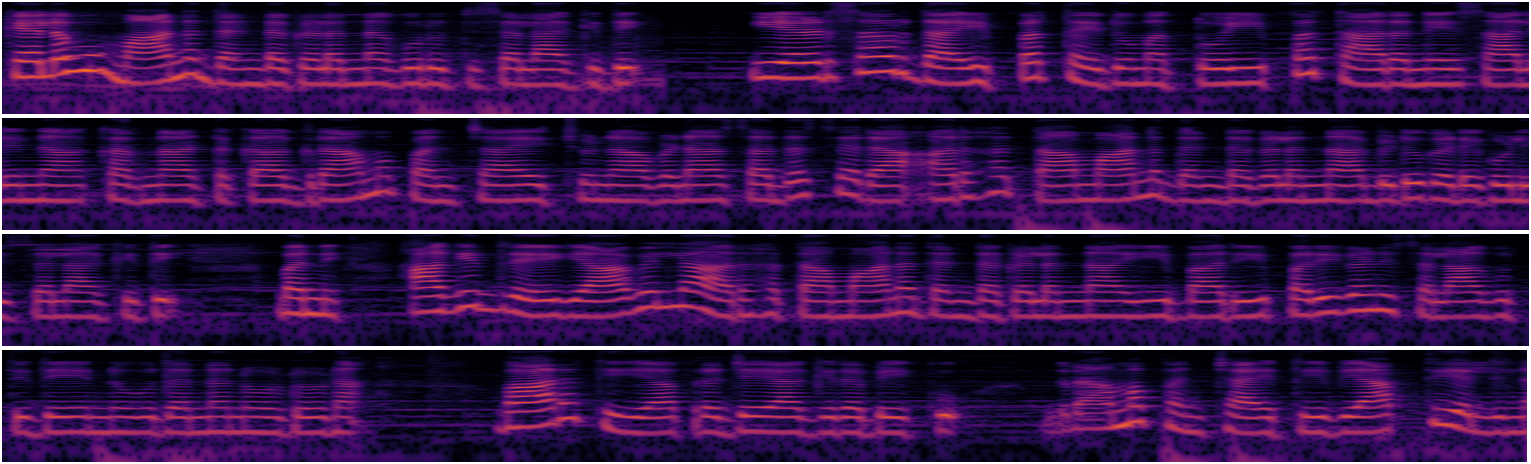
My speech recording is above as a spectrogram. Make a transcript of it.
ಕೆಲವು ಮಾನದಂಡಗಳನ್ನು ಗುರುತಿಸಲಾಗಿದೆ. ಎರಡು ಸಾವಿರದ ಇಪ್ಪತ್ತೈದು ಮತ್ತು ಇಪ್ಪತ್ತಾರನೇ ಸಾಲಿನ ಕರ್ನಾಟಕ ಗ್ರಾಮ ಪಂಚಾಯತ್ ಚುನಾವಣಾ ಸದಸ್ಯರ ಅರ್ಹತಾ ಮಾನದಂಡಗಳನ್ನು ಬಿಡುಗಡೆಗೊಳಿಸಲಾಗಿದೆ. ಬನ್ನಿ, ಹಾಗಿದ್ರೆ ಯಾವೆಲ್ಲ ಅರ್ಹತಾ ಮಾನದಂಡಗಳನ್ನು ಈ ಬಾರಿ ಪರಿಗಣಿಸಲಾಗುತ್ತಿದೆ ಎನ್ನುವುದನ್ನು ನೋಡೋಣ. ಭಾರತೀಯ ಪ್ರಜೆಯಾಗಿರಬೇಕು. ಗ್ರಾಮ ಪಂಚಾಯಿತಿ ವ್ಯಾಪ್ತಿಯಲ್ಲಿನ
